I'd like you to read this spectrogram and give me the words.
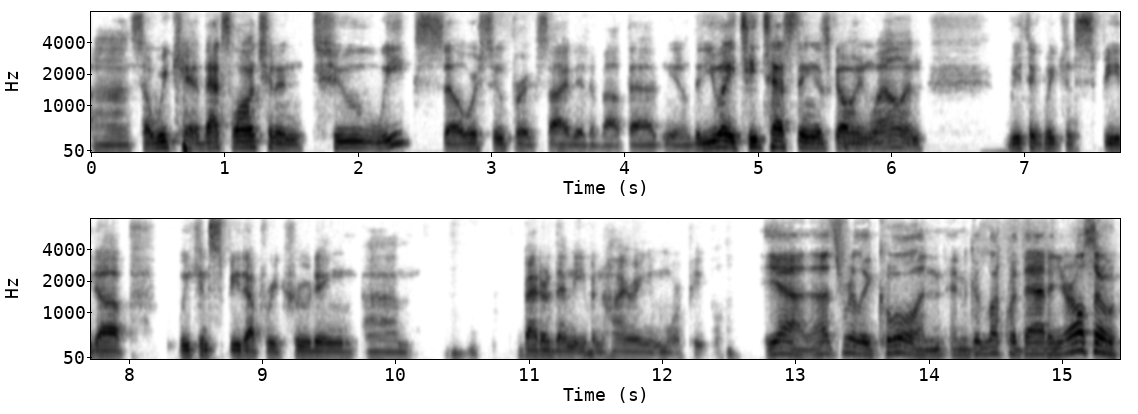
Uh, so we can't. that's launching in two weeks. So we're super excited about that. You know, the UAT testing is going well and we think we can speed up, we can speed up recruiting um, better than even hiring more people. Yeah, that's really cool. And, and good luck with that. And you're also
